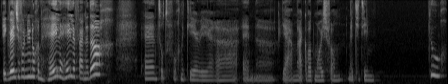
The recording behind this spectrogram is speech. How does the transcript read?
ik wens je voor nu nog een hele, hele fijne dag. En tot de volgende keer weer. Uh, en uh, ja, maak er wat moois van met je team. Doeg!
